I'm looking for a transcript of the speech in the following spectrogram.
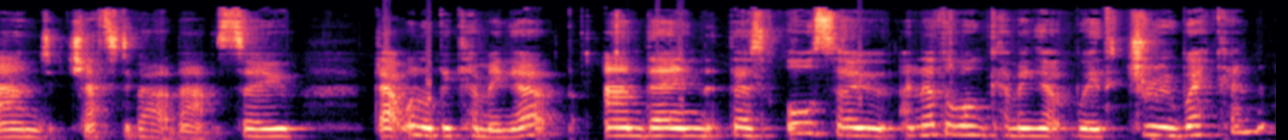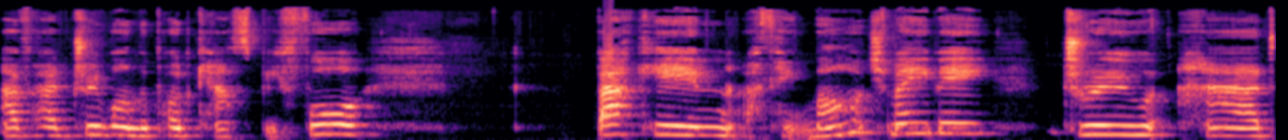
and chatted about that. So that one will be coming up. And then there's also another one coming up with Drew Wicken. I've had Drew on the podcast before back in, I think, March maybe, Drew had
